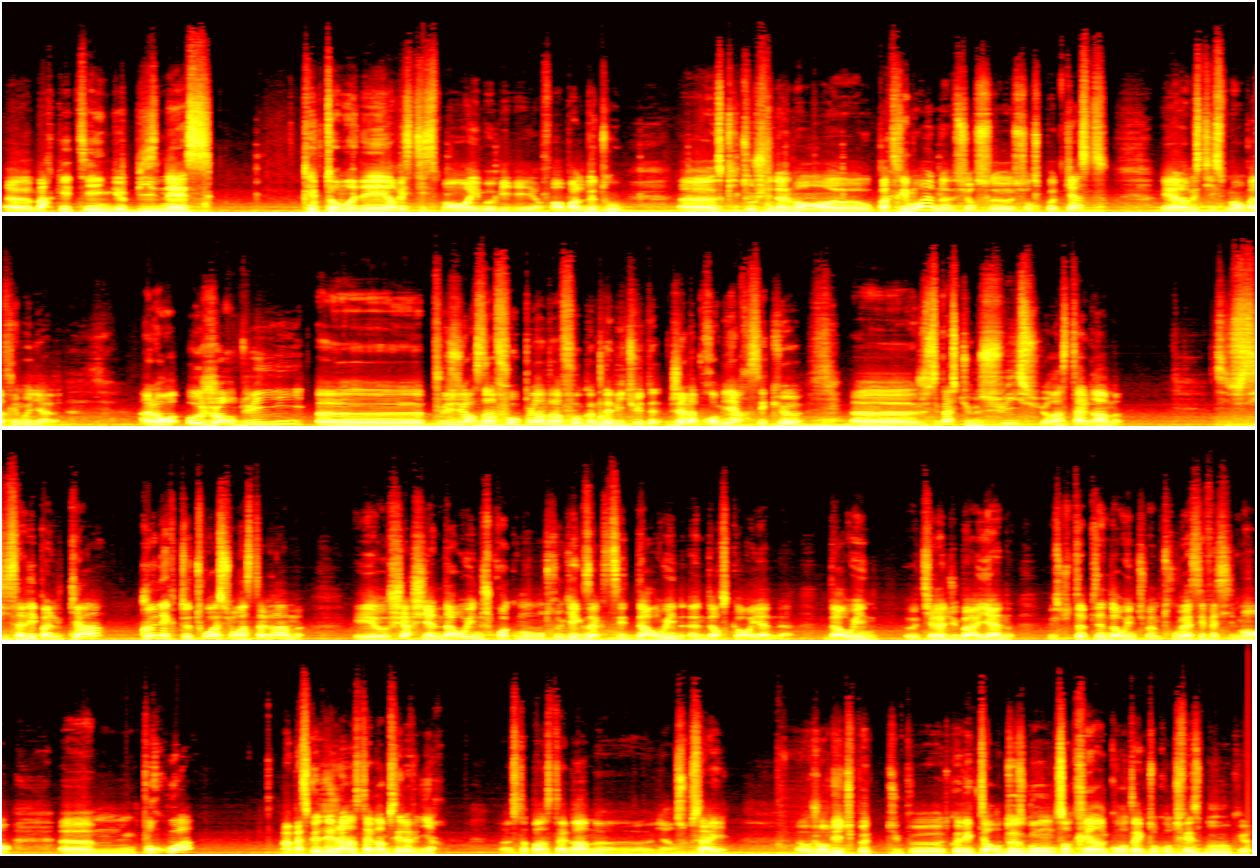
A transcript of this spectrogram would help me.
euh, marketing, business, crypto-monnaie, investissement, immobilier, enfin on parle de tout, euh, ce qui touche finalement au patrimoine sur ce, sur ce podcast et à l'investissement patrimonial. Alors aujourd'hui, plusieurs infos, plein d'infos comme d'habitude. Déjà la première, c'est que je ne sais pas si tu me suis sur Instagram. Si ça n'est pas le cas, connecte-toi sur Instagram et euh, cherche Yann Darwin. Je crois que mon truc exact c'est Darwin underscore Yann. Darwin euh, tiré du bas Yann. Mais si tu tapes Yann Darwin, tu vas me trouver assez facilement. Euh, pourquoi? Ben, Parce que déjà Instagram c'est l'avenir. Si t'as pas Instagram, il y a un sous-sail. Aujourd'hui, tu peux, tu te connecter en deux secondes sans créer un compte avec ton compte Facebook.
